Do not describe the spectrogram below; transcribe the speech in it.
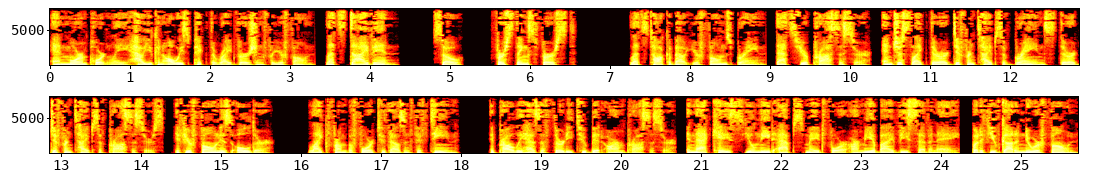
And more importantly, how you can always pick the right version for your phone. Let's dive in. So, first things first, let's talk about your phone's brain. That's your processor. And just like there are different types of brains, there are different types of processors. If your phone is older, like from before 2015, it probably has a 32-bit ARM processor. In that case, you'll need apps made for armeabi-v7a. But if you've got a newer phone,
